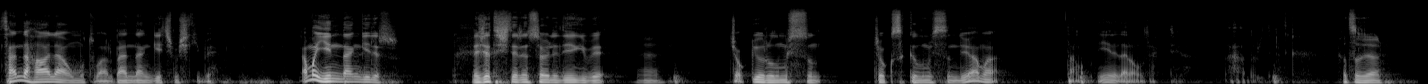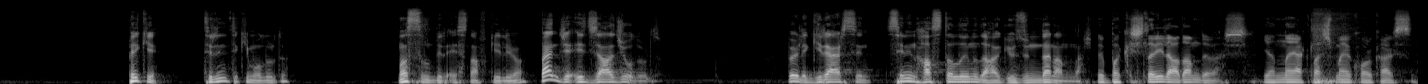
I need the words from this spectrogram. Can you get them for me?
Sende hala umut var benden geçmiş gibi. Ama yeniden gelir. Necdet İşler'in söylediği gibi Evet. çok yorulmuşsun, çok sıkılmışsın diyor ama tamam yeniden olacak diyor. Daha dur diyor. Katılıyorum. Peki Trinity kim olurdu? Nasıl bir esnaf geliyor? Bence eczacı olurdu. Böyle girersin, senin hastalığını daha gözünden anlar. Ve bakışlarıyla adam döver. Yanına yaklaşmaya korkarsın.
